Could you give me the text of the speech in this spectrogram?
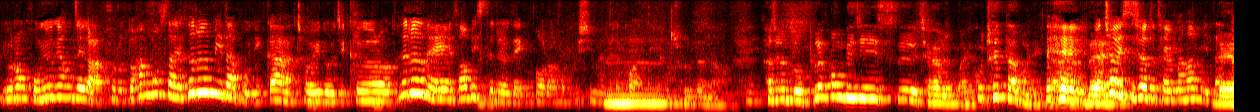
이런 공유 경제가 앞으로 또 한국 사회 흐름이다 보니까 저희도 이제 그런 흐름에 서비스를 낸 거라고 보시면 될 것 같아요. 음, 좋네요. 네. 사실은 또 플랫폼 비즈니스 제가 요즘 많이 꽂혀 있다 보니까 네, 꽂혀 있으셔도 될 만합니다. 네.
